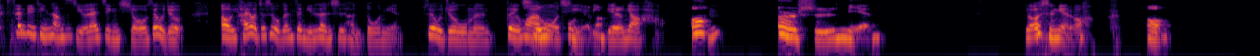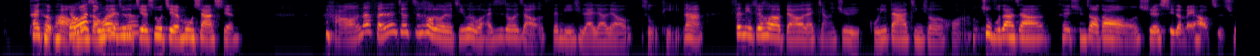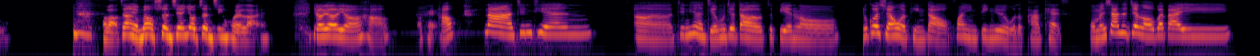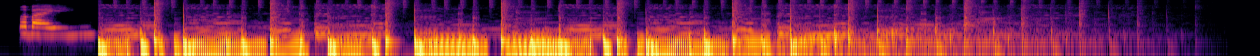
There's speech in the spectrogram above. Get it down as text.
，Sandy 平常自己有在进修，所以我就哦，还有就是我跟 Sandy 认识很多年，所以我觉得我们对话默契比别人要好哦。二十年，有二十年了哦，太可怕！我们赶快就是结束节目下线。好，那反正就之后如果有机会，我还是都会找 Cindy 一起来聊聊主题。那 Cindy 最后要不要来讲一句鼓励大家进修的话？祝福大家可以寻找到学习的美好之处，好吧？这样有没有瞬间又震惊回来？有有有，好，OK，好，那今天。呃，今天的节目就到这边喽。如果喜欢我的频道，欢迎订阅我的 Podcast。我们下次见喽，拜拜，拜拜。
